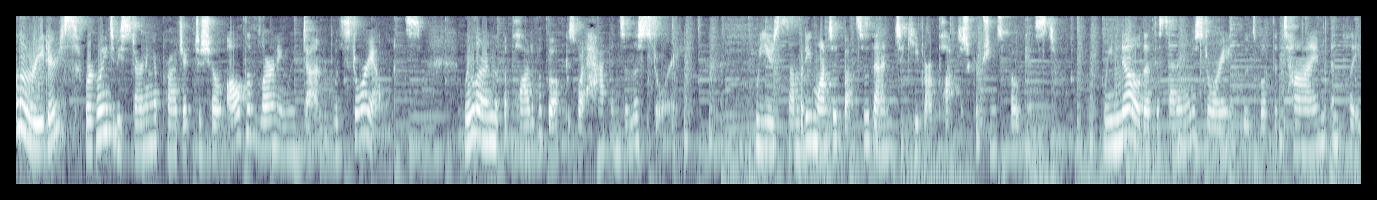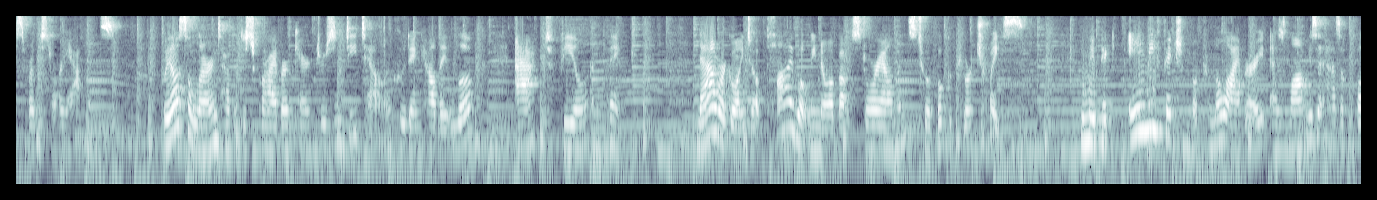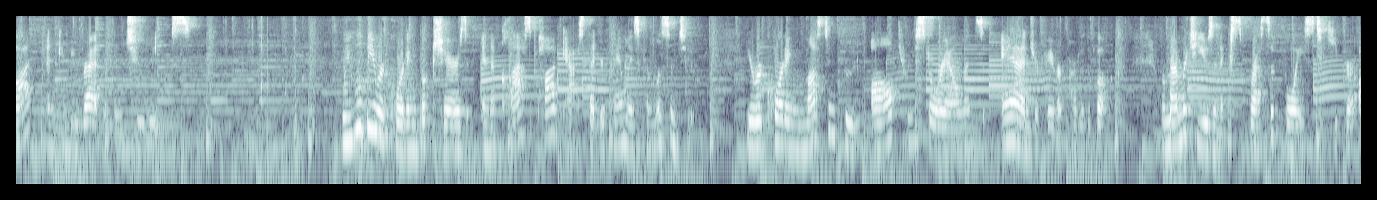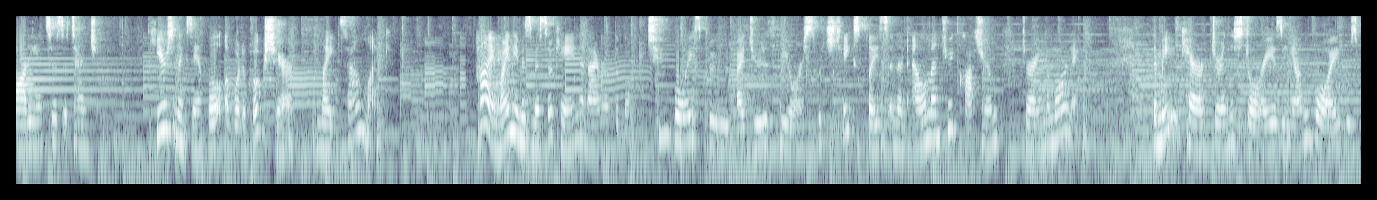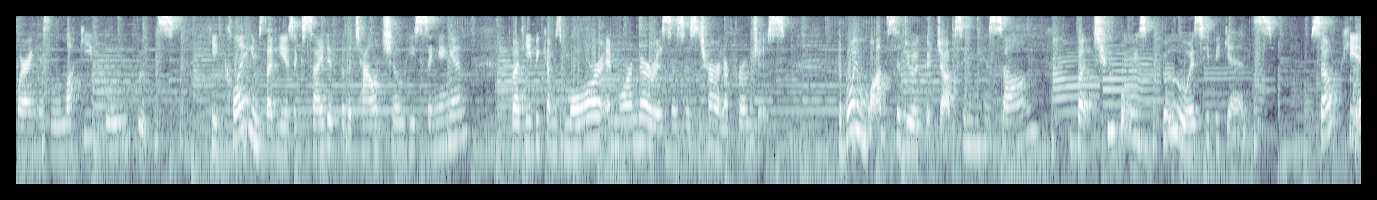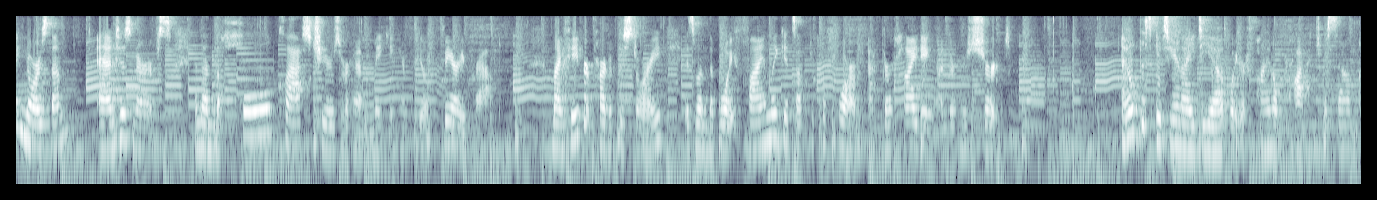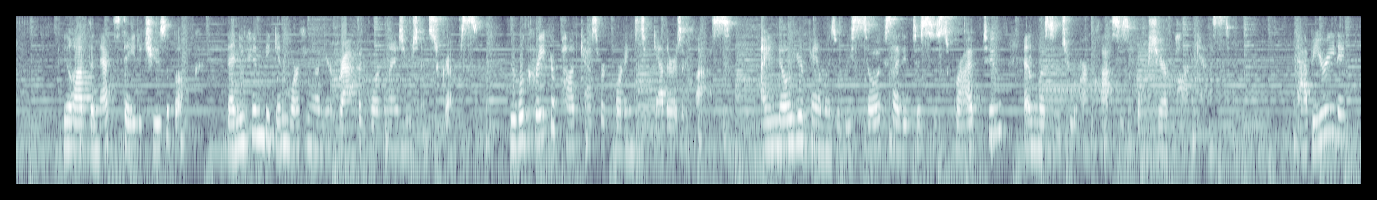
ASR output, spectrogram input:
Hello, readers! We're going to be starting a project to show all the learning we've done with story elements. We learned that the plot of a book is what happens in the story. We use Somebody Wanted But So Then to keep our plot descriptions focused. We know that the setting of a story includes both the time and place where the story happens. We also learned how to describe our characters in detail, including how they look, act, feel, and think. Now we're going to apply what we know about story elements to a book of your choice. You may pick any fiction book from the library as long as it has a plot and can be read within two weeks. We will be recording book shares in a class podcast that your families can listen to. Your recording must include all three story elements and your favorite part of the book. Remember to use an expressive voice to keep your audience's attention. Here's an example of what a book share might sound like. Hi, my name is Miss O'Kane, and I read the book Two Boys Booed by Judith Viorst, which takes place in an elementary classroom during the morning. The main character in the story is a young boy who's wearing his lucky blue boots. He claims that he is excited for the talent show he's singing in, but he becomes more and more nervous as his turn approaches. The boy wants to do a good job singing his song, but two boys boo as he begins. So he ignores them and his nerves, and then the whole class cheers for him, making him feel very proud. My favorite part of the story is when the boy finally gets up to perform after hiding under his shirt. I hope this gives you an idea of what your final product will sound like. You'll have the next day to choose a book. Then you can begin working on your graphic organizers and scripts. We will create your podcast recordings together as a class. I know your families will be so excited to subscribe to and listen to our class's Bookshare podcast. Happy reading!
